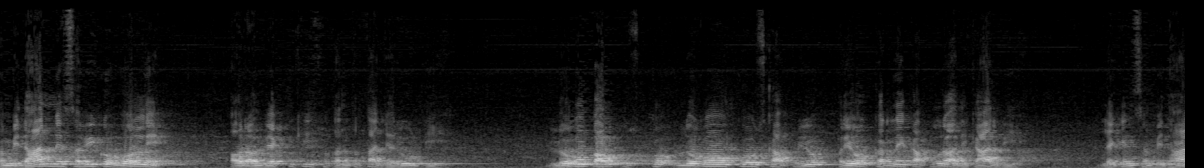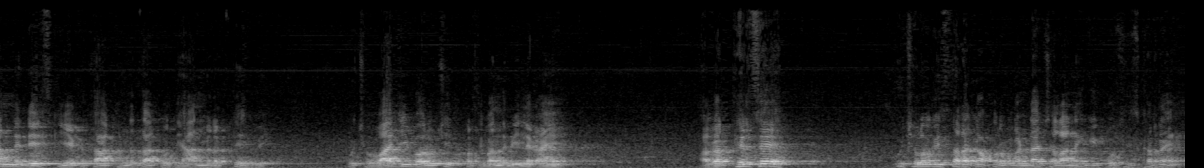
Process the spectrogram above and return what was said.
संविधान ने सभी को बोलने और अभिव्यक्ति की स्वतंत्रता ज़रूर दी है। लोगों का उसको, लोगों को उसका प्रयोग प्रयोग करने का पूरा अधिकार भी है। लेकिन संविधान ने देश की एकता, अखंडता को ध्यान में रखते हुए कुछ वाजिब और उचित प्रतिबंध भी लगाए अगर फिर से कुछ लोग इस तरह का प्रोपगंडा चलाने की कोशिश कर रहे हैं।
